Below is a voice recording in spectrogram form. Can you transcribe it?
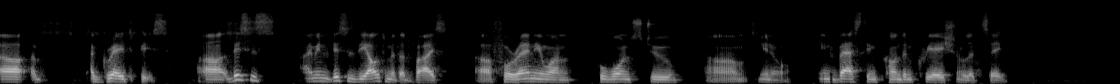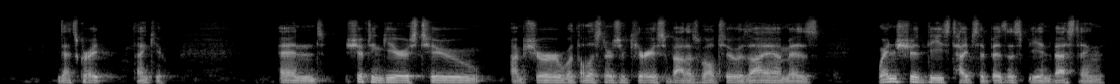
a, a great piece. Uh, this is, I mean, this is the ultimate advice uh, for anyone who wants to um, you know invest in content creation let's say that's great thank you And shifting gears to, I'm sure what the listeners are curious about as well too, as I am, is when should these types of business be investing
